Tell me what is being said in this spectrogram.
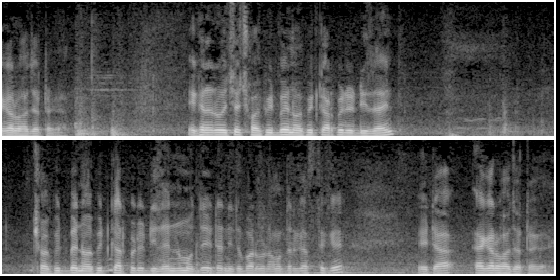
এগারো হাজার টাকা। এখানে রয়েছে ছয় ফিট বাই নয় ফিট কার্পেটের ডিজাইন ছয় ফিট বাই নয় ফিট কার্পেটের ডিজাইনের মধ্যে এটা নিতে পারবেন আমাদের কাছ থেকে। এটা এগারো হাজার টাকায়।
